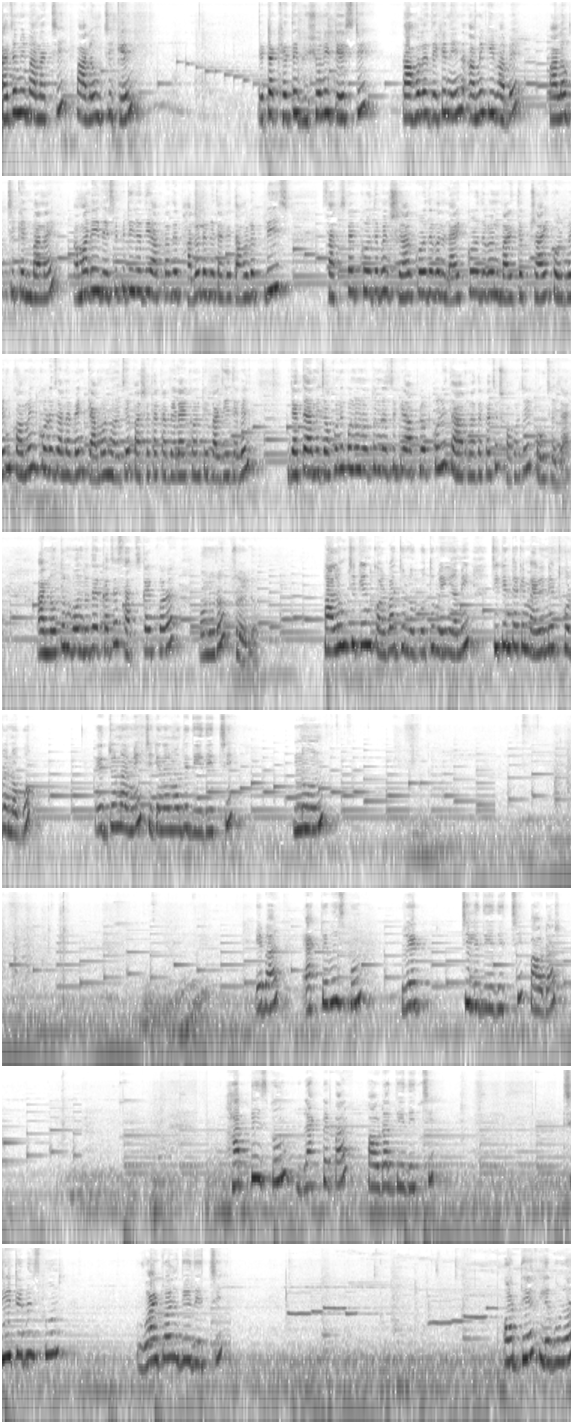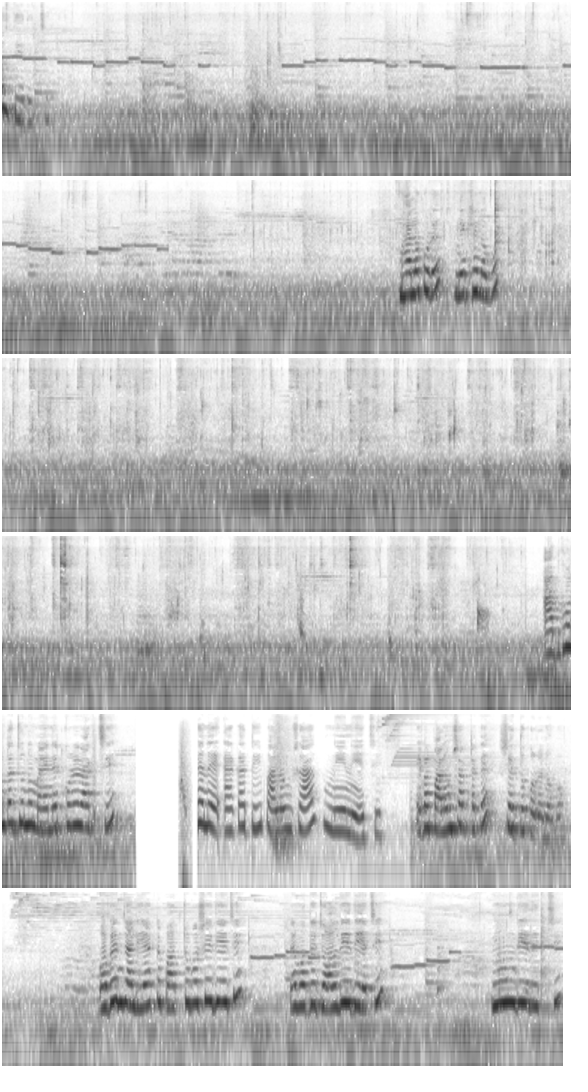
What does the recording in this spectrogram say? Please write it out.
আজ আমি বানাচ্ছি পালং চিকেন। এটা খেতে ভীষণই টেস্টি তাহলে দেখে নিন আমি কীভাবে পালং চিকেন বানাই। আমার এই রেসিপিটি যদি আপনাদের ভালো লেগে থাকে, তাহলে প্লিজ সাবস্ক্রাইব করে দেবেন শেয়ার করে দেবেন লাইক করে দেবেন, বাড়িতে ট্রাই করবেন কমেন্ট করে জানাবেন কেমন হয়েছে। পাশে থাকা বেল আইকনটি বাজিয়ে দেবেন, যাতে আমি যখনই কোনো নতুন রেসিপি আপলোড করি, তা আপনাদের কাছে সহজেই পৌঁছে যায়। আর নতুন বন্ধুদের কাছে সাবস্ক্রাইব করার অনুরোধ রইল। পালং চিকেন করবার জন্য প্রথমেই আমি চিকেনটাকে ম্যারিনেট করে নেব। এর জন্য আমি চিকেনের মধ্যে দিয়ে দিচ্ছি নুন। এবার এক টেবিল স্পুন রেড চিলি দিয়ে দিচ্ছি powder half teaspoon black pepper powder দিয়ে দিচ্ছি। Three tablespoon white oil দিয়ে দিচ্ছি। অর্ধেক লেবুর রস দিয়ে দিচ্ছি। ভালো করে মেখে নেব। আধ ঘণ্টার জন্য ম্যারিনেট করে রাখছি। এখানে একাটি পালং শাক নিয়ে নিয়েছি। এবার পালং শাকটাকে সেদ্ধ করে নেব। ওভেন জ্বালিয়ে একটা পাত্র বসিয়ে দিয়েছি। এর মধ্যে জল দিয়ে দিয়েছি। নুন দিয়ে দিচ্ছি।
